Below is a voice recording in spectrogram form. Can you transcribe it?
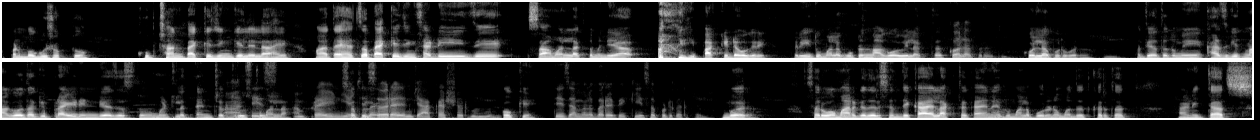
आपण बघू शकतो खूप छान पॅकेजिंग केलेलं आहे. मग आता ह्याचं पॅकेजिंगसाठी जे सामान लागतं म्हणजे या ही पाकिटं वगैरे तर ही तुम्हाला कुठून मागवावी लागतात? कोल्हापुरातून कोल्हापूरवरून. मग ते आता तुम्ही खाजगीत मागवता की प्राईड इंडिया जसं तुम्ही म्हटलं त्यांच्या तेच. तुम्हाला इंडियाचे. सर आहे आमचे आकाश सर म्हणून. ओके. तेच आम्हाला बऱ्यापैकी सपोर्ट करतात. बरं. सर्व मार्गदर्शन ते काय लागतं काय नाही. तुम्हाला पूर्ण मदत करतात. आणि त्याच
